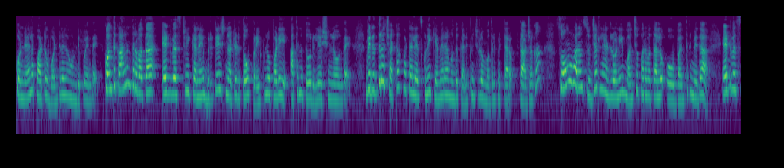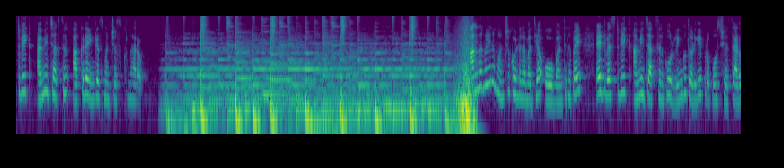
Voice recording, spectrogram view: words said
కొన్నేళ్ళ పాటు ఒంటరిగా ఉండిపోయింది. కొంతకాలం తర్వాత ఎడ్ వెస్ట్విక్ అనే బ్రిటిష్ నటుడితో ప్రేమలో పడి అతనితో రిలేషన్లో ఉంది. వీరిద్దరూ చట్టాపట్టాలు వేసుకుని కెమెరా ముందు కనిపించడం మొదలుపెట్టారు. తాజాగా సోమవారం స్విట్జర్లాండ్లోని మంచు పర్వతాల్లో ఓ వంతెన మీద ఎడ్ వెస్ట్విక్ అమీ జాక్సన్ అక్కడే ఎంగేజ్మెంట్ చేసుకున్నారు. అందమైన మంచుకొండల మధ్య ఓ వంతెనపై ఎడ్ వెస్ట్వీక్ అమీ జాక్సన్కు రింగు తొడిగి ప్రపోజ్ చేశాడు.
